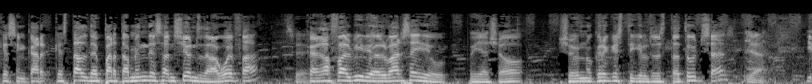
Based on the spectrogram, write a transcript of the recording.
que, que està al departament de sancions de la UEFA Sí. que agafa el vídeo del Barça i diu però i això, això no crec que estigui als estatuts saps? Ja. I,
